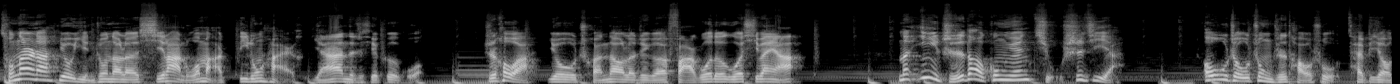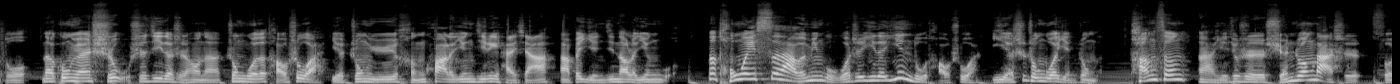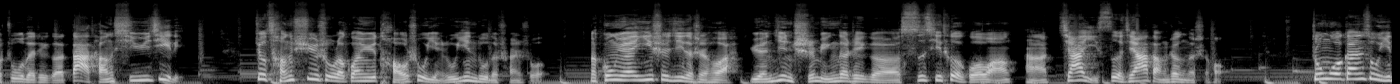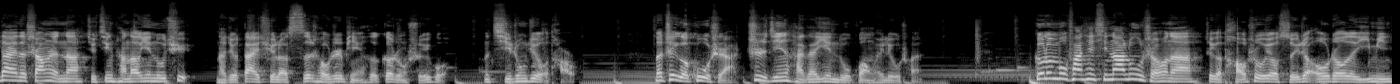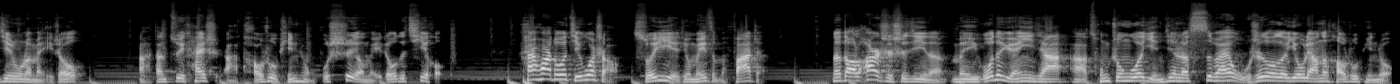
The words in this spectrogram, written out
从那儿呢，又引种到了希腊、罗马、地中海沿岸的这些各国。之后啊，又传到了这个法国、德国、西班牙。那一直到公元九世纪啊，欧洲种植桃树才比较多。那公元十五世纪的时候呢，中国的桃树啊，也终于横跨了英吉利海峡啊，被引进到了英国。那同为四大文明古国之一的印度桃树啊，也是中国引种的。唐僧啊，也就是玄奘大师所著的这个《大唐西域记》里，就曾叙述了关于桃树引入印度的传说。那公元一世纪的时候啊，远近驰名的这个斯契特国王啊，加以色迦当政的时候，中国甘肃一带的商人呢，就经常到印度去，那就带去了丝绸制品和各种水果，那其中就有桃。那这个故事啊，至今还在印度广为流传。哥伦布发现新大陆时候呢，这个桃树又随着欧洲的移民进入了美洲，啊，但最开始啊，桃树品种不适应美洲的气候，开花多结果少，所以也就没怎么发展。那到了二十世纪呢，美国的园艺家啊，从中国引进了四百五十多个优良的桃树品种，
